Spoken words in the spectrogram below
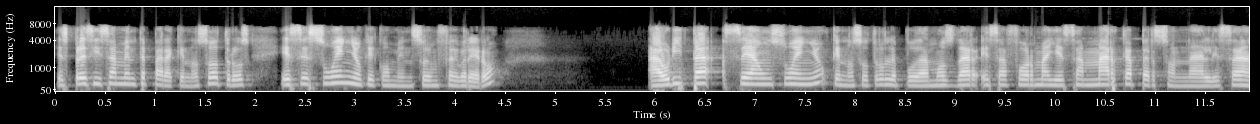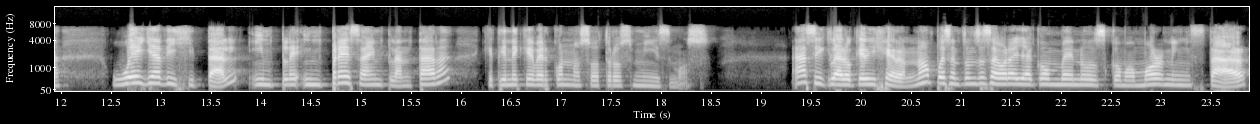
es precisamente para que nosotros ese sueño que comenzó en febrero, ahorita sea un sueño que nosotros le podamos dar esa forma y esa marca personal, esa huella digital impresa, implantada, que tiene que ver con nosotros mismos. Ah, sí, claro, ¿qué dijeron? No, pues entonces ahora ya con Venus como Morning Star,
